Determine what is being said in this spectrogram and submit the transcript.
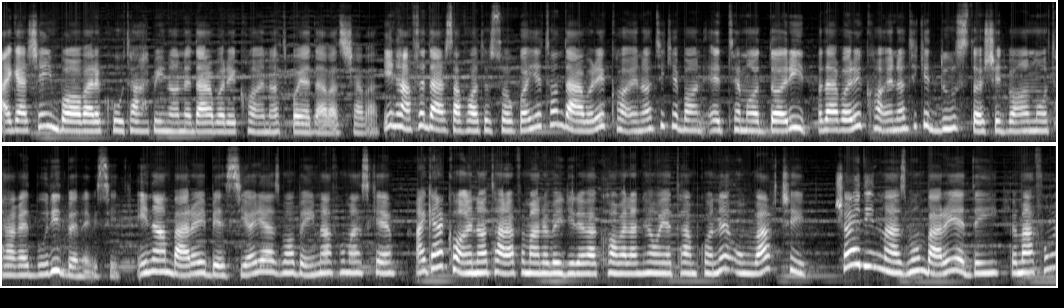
اگرچه این باور کوته بینانه درباره کائنات باید عوض شود. این هفته در صفحات صبحگاهیتان درباره کائناتی که به آن اعتماد دارید و درباره کائناتی که دوست داشتید به آن معتقد بودید بنویسید. این هم برای بسیاری از ما به این مفهوم است که اگر کائنات طرف منو بگیره و کاملا حمایتم کنه اون وقت چی؟ شاید این مضمون برای عدهای به مفهوم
